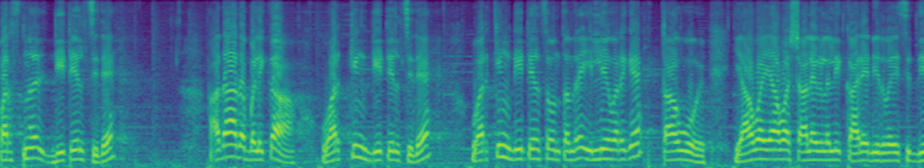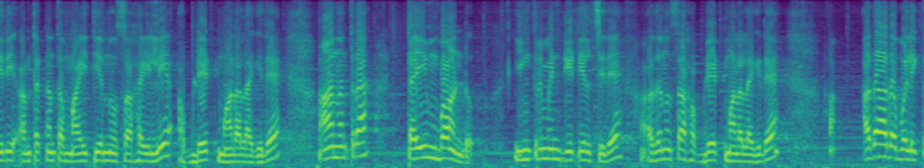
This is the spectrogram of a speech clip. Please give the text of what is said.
ಪರ್ಸ್ನಲ್ ಡೀಟೇಲ್ಸ್ ಇದೆ. ಅದಾದ ಬಳಿಕ ವರ್ಕಿಂಗ್ ಡೀಟೇಲ್ಸ್ ಇದೆ. ವರ್ಕಿಂಗ್ ಡೀಟೇಲ್ಸು ಅಂತಂದರೆ ಇಲ್ಲಿಯವರೆಗೆ ತಾವು ಯಾವ ಯಾವ ಶಾಲೆಗಳಲ್ಲಿ ಕಾರ್ಯನಿರ್ವಹಿಸಿದ್ದೀರಿ ಅಂತಕ್ಕಂಥ ಮಾಹಿತಿಯನ್ನು ಸಹ ಇಲ್ಲಿ ಅಪ್ಡೇಟ್ ಮಾಡಲಾಗಿದೆ. ಆನಂತರ ಟೈಮ್ ಬಾಂಡ್ ಇಂಕ್ರಿಮೆಂಟ್ ಡೀಟೇಲ್ಸ್ ಇದೆ. ಅದನ್ನು ಸಹ ಅಪ್ಡೇಟ್ ಮಾಡಲಾಗಿದೆ. ಅದಾದ ಬಳಿಕ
